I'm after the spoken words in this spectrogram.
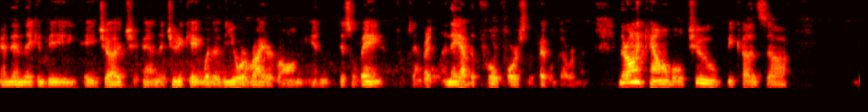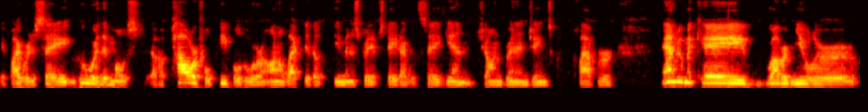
and then they can be a judge and adjudicate whether you are right or wrong in disobeying for example right. and they have the full force of the federal government they're unaccountable too because uh, if I were to say who were the most uh, powerful people who were unelected of the administrative state, I would say again, John Brennan, James Clapper, Andrew McCabe, Robert Mueller,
